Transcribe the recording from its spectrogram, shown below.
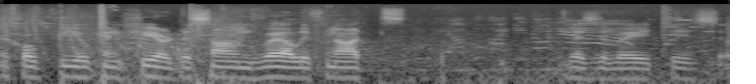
I hope you can hear the sound well. If not that's the way it is so.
